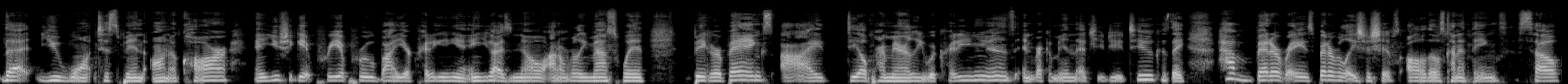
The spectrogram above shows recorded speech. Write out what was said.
that you want to spend on a car and you should get pre-approved by your credit union. And you guys know I don't really mess with bigger banks. I deal primarily with credit unions and recommend that you do too because they have better rates, better relationships, all those kind of things. So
